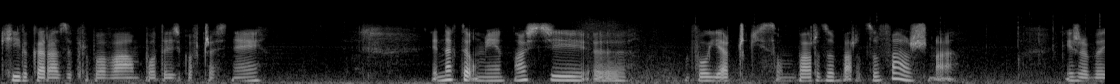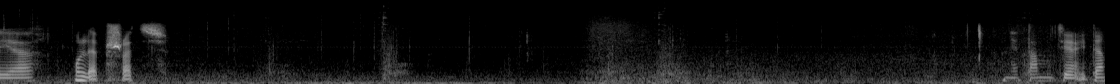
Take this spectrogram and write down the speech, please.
Kilka razy próbowałam podejść go wcześniej. Jednak te umiejętności y, wojaczki są bardzo, bardzo ważne. I żeby je ulepszać. Nie tam, gdzie ja idę.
